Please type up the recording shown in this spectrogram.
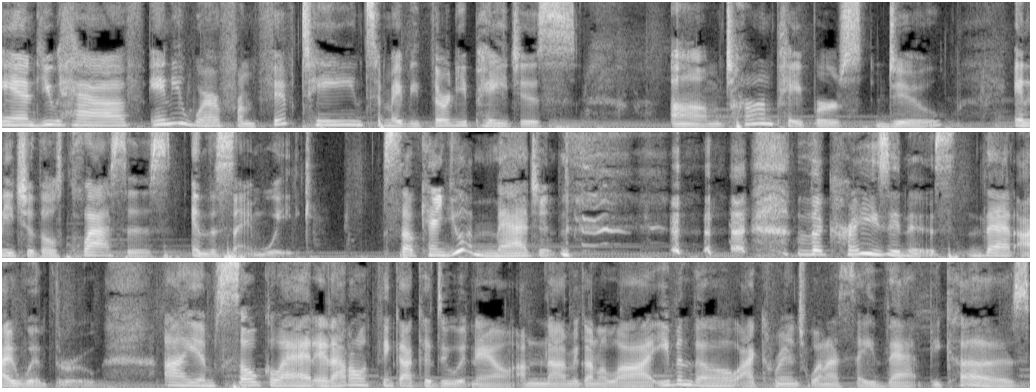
And you have anywhere from 15 to maybe 30 pages um, term papers due in each of those classes in the same week. So, can you imagine? the craziness that I went through. I am so glad, and I don't think I could do it now. I'm not even gonna lie, even though I cringe when I say that because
